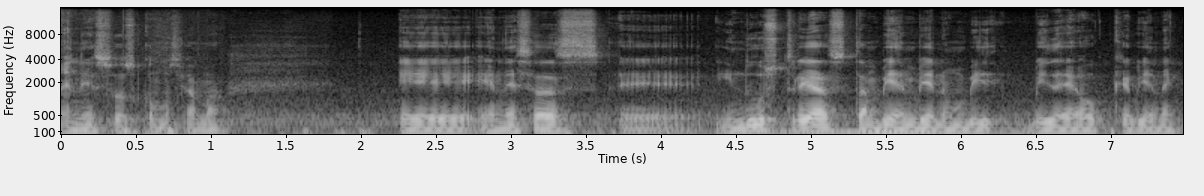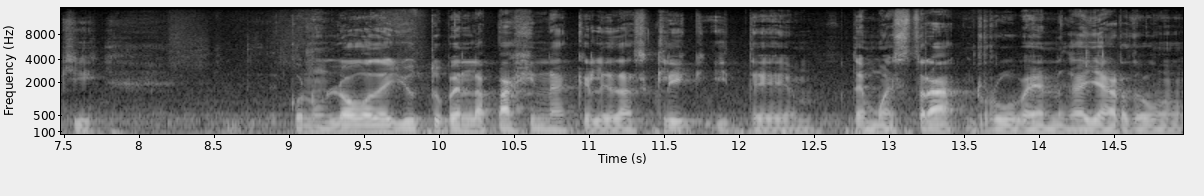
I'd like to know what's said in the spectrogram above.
en esos, ¿cómo se llama? Eh, en esas eh, industrias. También viene un video que viene aquí con un logo de YouTube en la página que le das clic y te, te muestra Rubén Gallardo,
